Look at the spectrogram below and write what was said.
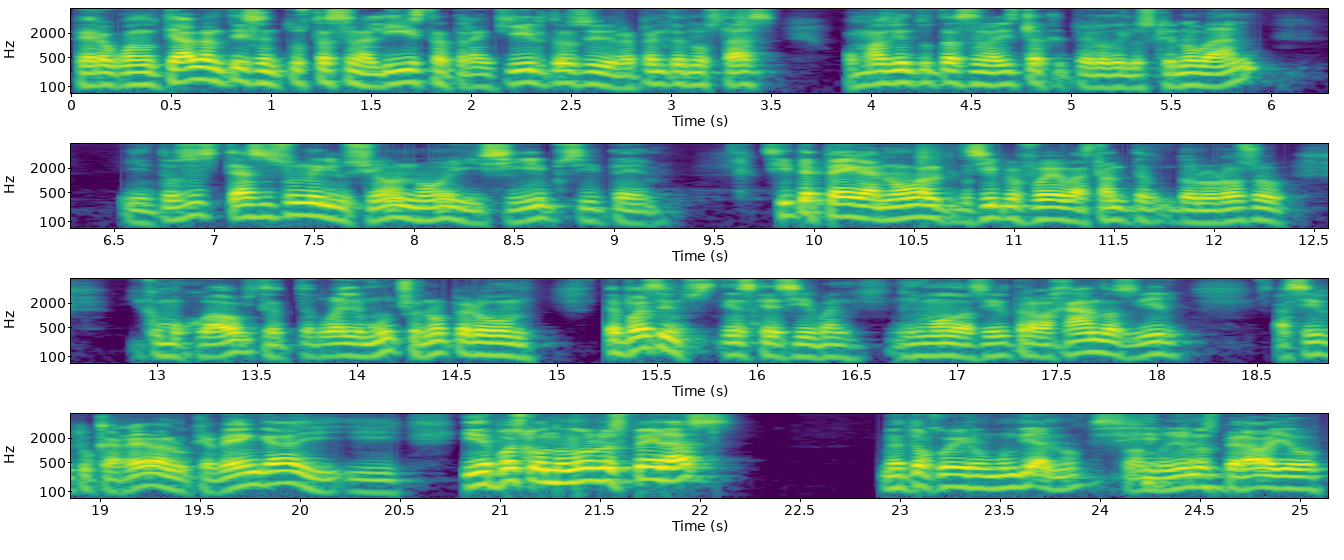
Pero cuando te hablan, te dicen, tú estás en la lista, tranquilo, entonces y de repente no estás, o más bien tú estás en la lista, pero de los que no van, y entonces te haces una ilusión, ¿no? Y sí, sí te, sí te pega, ¿no? Al principio fue bastante doloroso y como jugador pues, te, te, duele mucho, ¿no? Pero después pues, tienes que decir, bueno, ni modo, a seguir trabajando, a seguir, a seguir tu carrera, lo que venga, y, y, y después cuando no lo esperas, me tocó ir a un mundial, ¿no? Cuando yo no esperaba, yo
